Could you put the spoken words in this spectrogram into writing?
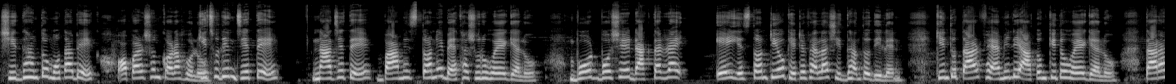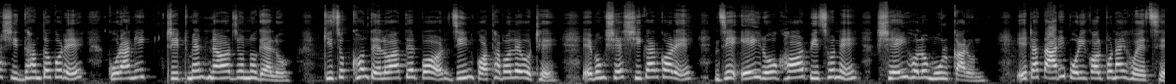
সিদ্ধান্ত মোতাবেক অপারেশন করা হলো। কিছুদিন যেতে, না যেতে বাম স্তনে ব্যথা শুরু হয়ে গেল। বোর্ড বসে ডাক্তাররা এই স্তনটিও কেটে ফেলার সিদ্ধান্ত দিলেন। কিন্তু তার ফ্যামিলি আতঙ্কিত হয়ে গেল। তারা সিদ্ধান্ত করে কোরআনিক ট্রিটমেন্ট নেওয়ার জন্য গেল। কিছুক্ষণ তেলোয়াতের পর জিন কথা বলে ওঠে এবং সে স্বীকার করে যে এই রোগ হওয়ার পিছনে সেই হলো মূল কারণ। এটা তারই পরিকল্পনায় হয়েছে।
